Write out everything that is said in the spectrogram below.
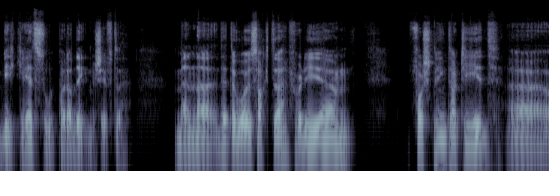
virkelig et stort paradigmeskifte. Men uh, dette går jo sakte, fordi um, forskning tar tid. Uh,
